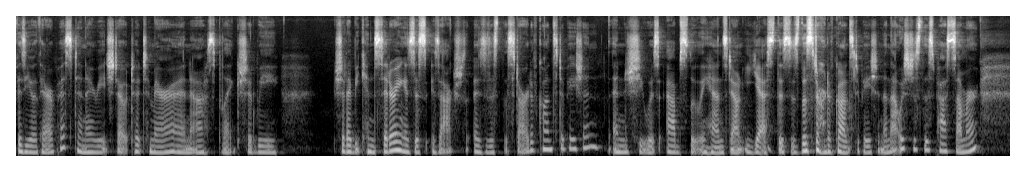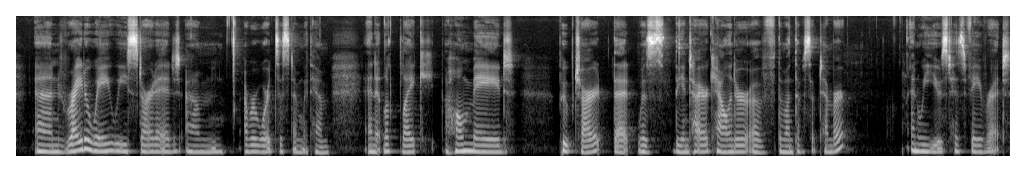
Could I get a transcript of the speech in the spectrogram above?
physiotherapist. And I reached out to Tamara and asked, like, should we, should I be considering, is this, is actually, is this the start of constipation? And she was absolutely hands down, yes, this is the start of constipation. And that was just this past summer. And right away, we started um, a reward system with him. And it looked like a homemade poop chart that was the entire calendar of the month of September. And we used his favorite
